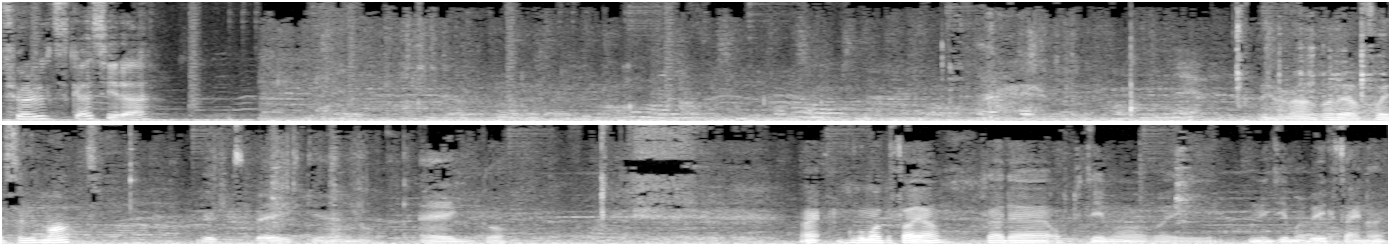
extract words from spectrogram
fullt, skal jeg si det. Der var det å få i seg litt mat. Litt bacon og egg og Nei, god mat på feia. Så er det åtte timer og ni timer i bil seinere.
